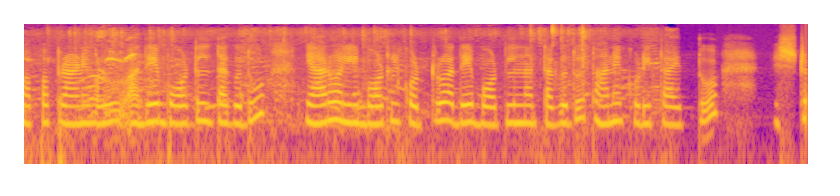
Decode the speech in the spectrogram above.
ಪಾಪ ಪ್ರಾಣಿಗಳು ಅದೇ ಬಾಟಲ್ ತೆಗೆದು, ಯಾರೋ ಅಲ್ಲಿ ಬಾಟಲ್ ಕೊಟ್ಟರು ಅದೇ ಬಾಟಲ್ನ ತೆಗೆದು ತಾನೇ ಕುಡಿತಾ ಇತ್ತು. ಎಷ್ಟು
